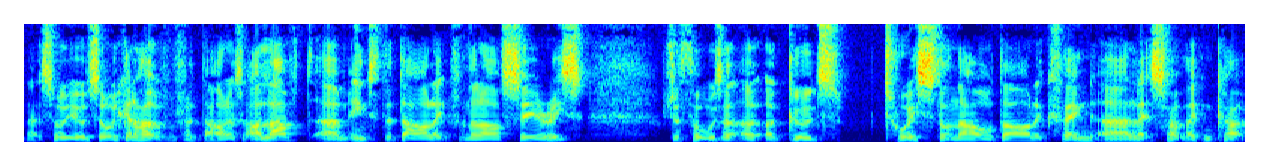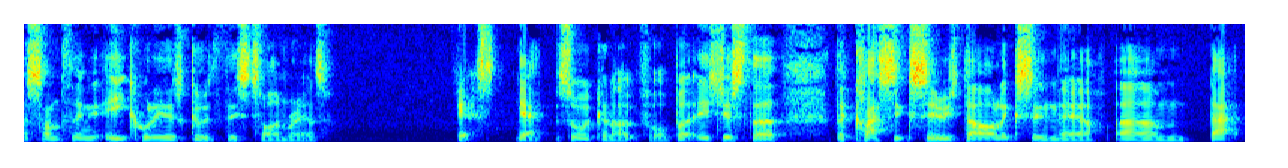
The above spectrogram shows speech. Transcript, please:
That's all. So we can hope for for Daleks. I loved um, Into the Dalek from the last series, which I thought was a, a good twist on the whole Dalek thing. Uh, let's hope they can come up with something equally as good this time round. Yes. Yeah, that's all we can hope for. But it's just the the classic series Daleks in there um, that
